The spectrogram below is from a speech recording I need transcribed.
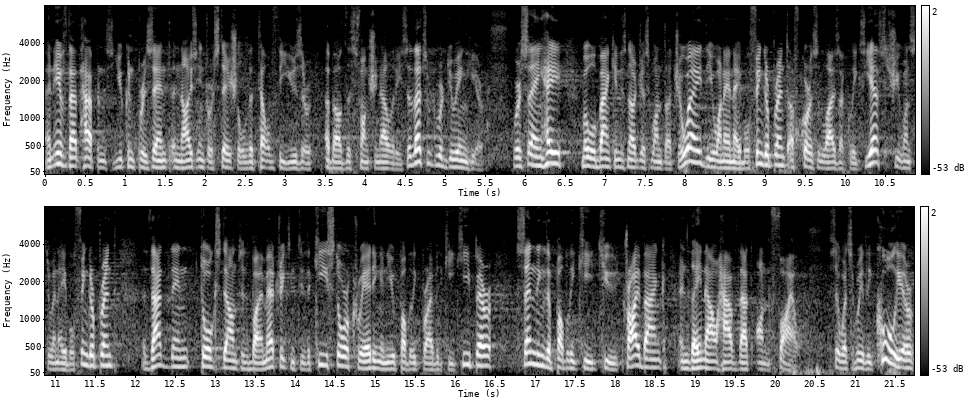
And if that happens, you can present a nice interstitial that tells the user about this functionality. So that's what we're doing here. We're saying, hey, mobile banking is not just one touch away. Do you want to enable fingerprint? Of course, Eliza clicks yes. She wants to enable fingerprint. That then talks down to the biometrics into the key store, creating a new public-private key key pair, sending the public key to TryBank, and they now have that on file. So what's really cool here,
